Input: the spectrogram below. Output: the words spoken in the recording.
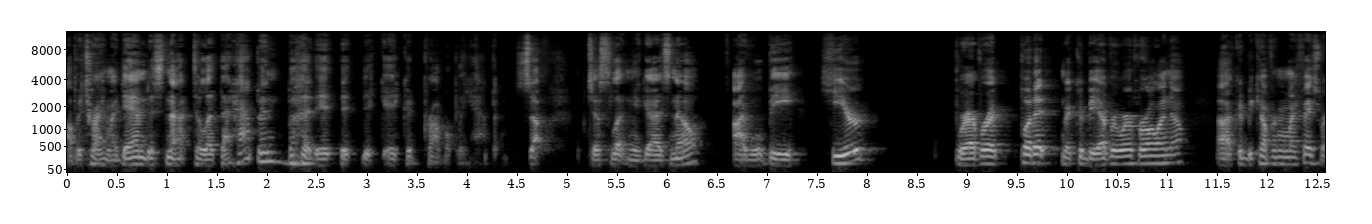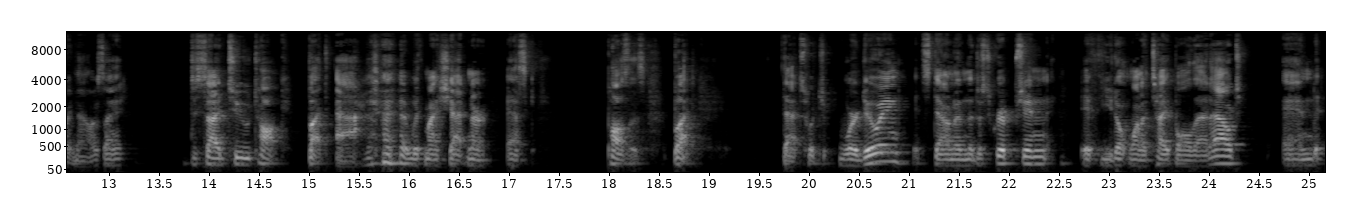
I'll be trying my damnedest not to let that happen, but it, it, it, it could probably happen. So, just letting you guys know, I will be here, wherever I put it. It could be everywhere for all I know. Uh, could be covering my face right now as I decide to talk, but uh, with my Shatner-esque pauses. But that's what we're doing. It's down in the description if you don't want to type all that out. And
